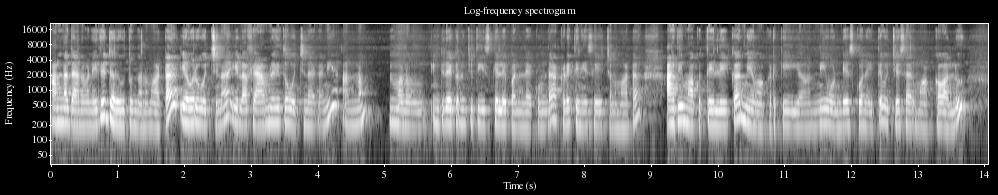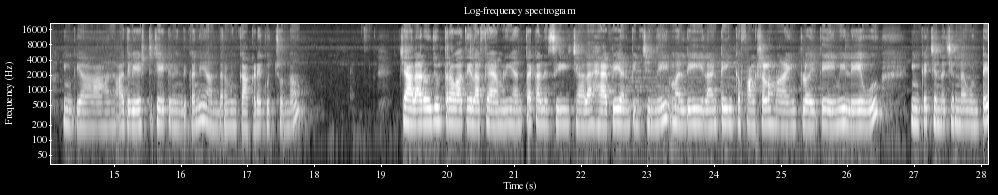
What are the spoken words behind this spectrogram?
అన్నదానం అనేది జరుగుతుందన్నమాట. ఎవరు వచ్చినా ఇలా ఫ్యామిలీతో వచ్చినా కానీ అన్నం మనం ఇంటి దగ్గర నుంచి తీసుకెళ్ళే పని లేకుండా అక్కడే తినేసేయచ్చు అనమాట అది మాకు తెలియక మేము అక్కడికి అన్నీ వండేసుకొని అయితే వచ్చేసారు మా అక్క వాళ్ళు. ఇంకా అది వేస్ట్ చేయటం ఎందుకని అందరం ఇంకా అక్కడే కూర్చున్నాం. చాలా రోజుల తర్వాత ఇలా ఫ్యామిలీ అంతా కలిసి చాలా హ్యాపీ అనిపించింది. మళ్ళీ ఇలాంటి ఇంకా ఫంక్షన్లు మా ఇంట్లో అయితే ఏమీ లేవు. ఇంకా చిన్న చిన్నగా ఉంటే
